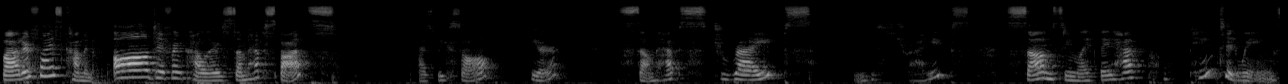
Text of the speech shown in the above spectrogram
Butterflies come in all different colors. Some have spots, as we saw here. Some have stripes. See the stripes? Some seem like they have painted wings.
